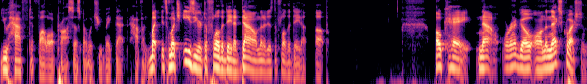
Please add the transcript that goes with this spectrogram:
You have to follow a process by which you make that happen. But it's much easier to flow the data down than it is to flow the data up. Okay, now we're going to go on the next question.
